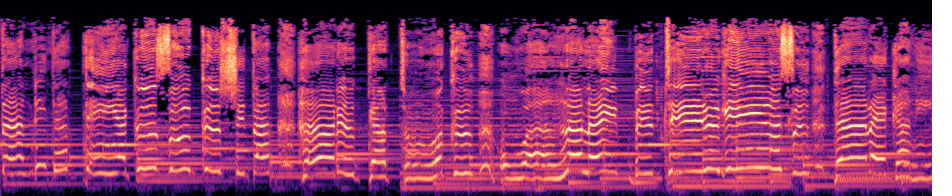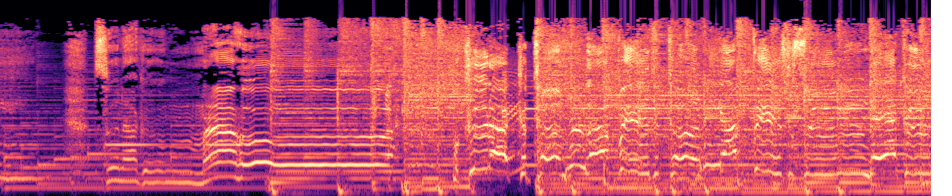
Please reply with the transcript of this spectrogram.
人だって約束した遥か遠く終わらないベテルギウス誰かにつなぐ魔法僕ら肩並べて取り合って進んでく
